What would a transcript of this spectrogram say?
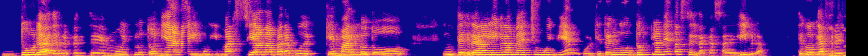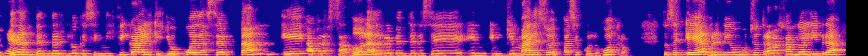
dura de repente, muy plutoniana y muy marciana para poder quemarlo todo. Integrar a Libra me ha hecho muy bien porque tengo dos planetas en la casa de Libra. Tengo que aprender a entender lo que significa el que yo pueda ser tan eh, abrazadora de repente en, ese, en, en quemar esos espacios con los otros. Entonces he aprendido mucho trabajando a Libra,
